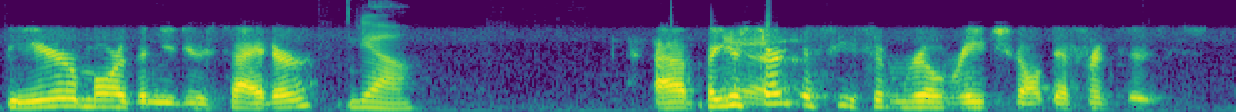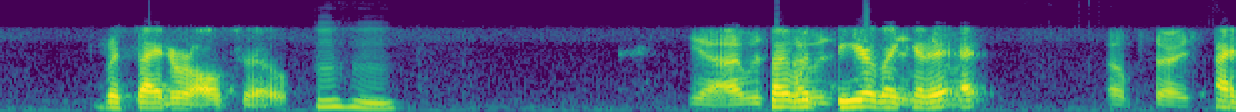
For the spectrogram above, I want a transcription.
beer more than you do cider. Yeah. Uh, but you're Yeah. starting to see some real regional differences with cider also. Mm-hmm. Yeah, I was. But I with was beer, like, in- uh, oh, sorry. uh,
